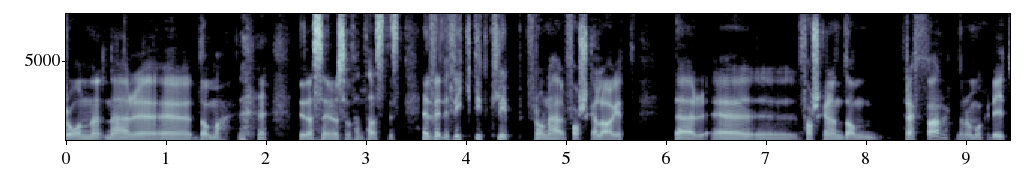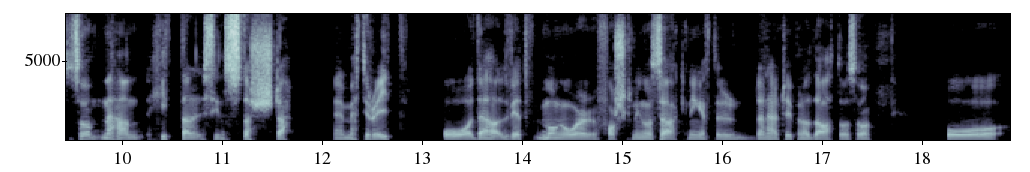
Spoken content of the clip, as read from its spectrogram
från när eh, de, deras är så fantastiskt. Ett väldigt viktigt klipp från det här forskarlaget där eh, forskaren de träffar när de åker dit och så, när han hittar sin största eh, meteorit. Och det har du vet, många år forskning och sökning efter den här typen av data och så. Och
